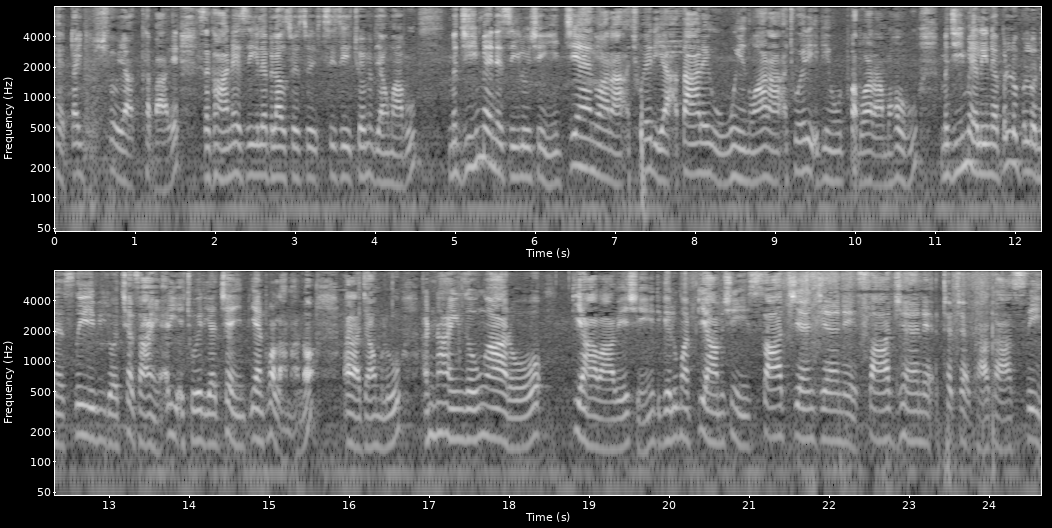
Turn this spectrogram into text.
ခက်တိုက်ချွတ်ရခက်ပါတယ်စကားနဲ့ဈေးလည်းဘယ်လောက်ဆွဲဆွဲစီစီချွဲမပြောင်းပါဘူးမကြီးမဲ့နဲ့ဈေးလို့ရှိရင်ကြမ်းသွားတာအချွဲတွေကအ သားတွေကိုဝင်သွားတာအချွဲတွေအပြင်ကိုထွက်သွားတာမဟုတ်ဘူးမကြီးမဲ့လေးနဲ့ပလွတ်ပလွတ်နဲ့ဆေးပြီးတော့ချက်စားရင်အဲ့ဒီအချွဲတွေကချက်ရင်ပြန်ထွက်လာမှာเนาะအဲဒါကြောင့်မလို့အနိုင်ဆုံးကတော့ပြာပါပဲရှင်တကယ်လို့မှပြာမရှိရင်စားကြမ်းကြမ်းနဲ့စားကြမ်းနဲ့အထက်ထက်ခါခါဆေး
